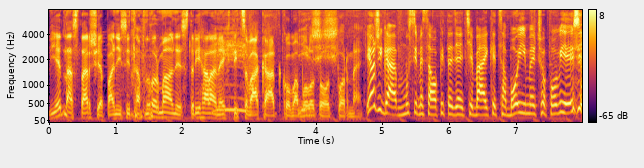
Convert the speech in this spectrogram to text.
Jedna staršia pani si tam normálne strihala nechty cvakátkom a bolo to odporné. Jožika, musíme sa opýtať aj teba, aj keď sa bojíme, čo povieš.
